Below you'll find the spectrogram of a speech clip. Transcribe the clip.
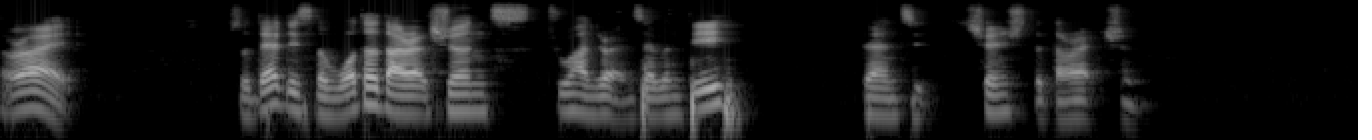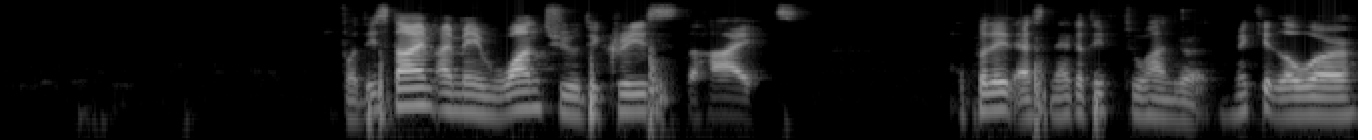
All right so that is the water directions 270 then change the direction. For this time I may want to decrease the height. I put it as negative 200 make it lower.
